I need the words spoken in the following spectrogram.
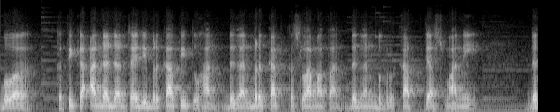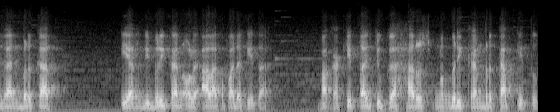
bahwa ketika Anda dan saya diberkati Tuhan dengan berkat keselamatan, dengan berkat jasmani, dengan berkat yang diberikan oleh Allah kepada kita, maka kita juga harus memberikan berkat itu.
